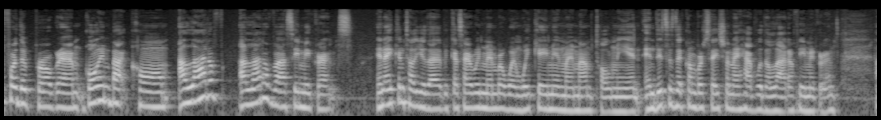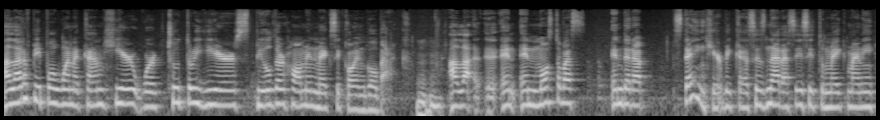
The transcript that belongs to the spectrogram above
for the program, going back home. A lot of a lot of us immigrants, and I can tell you that because I remember when we came in, my mom told me, and, and this is the conversation I have with a lot of immigrants. A lot of people want to come here, work two, three years, build their home in Mexico, and go back. Mm-hmm. A lot, and and most of us ended up staying here because it's not as easy to make money.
